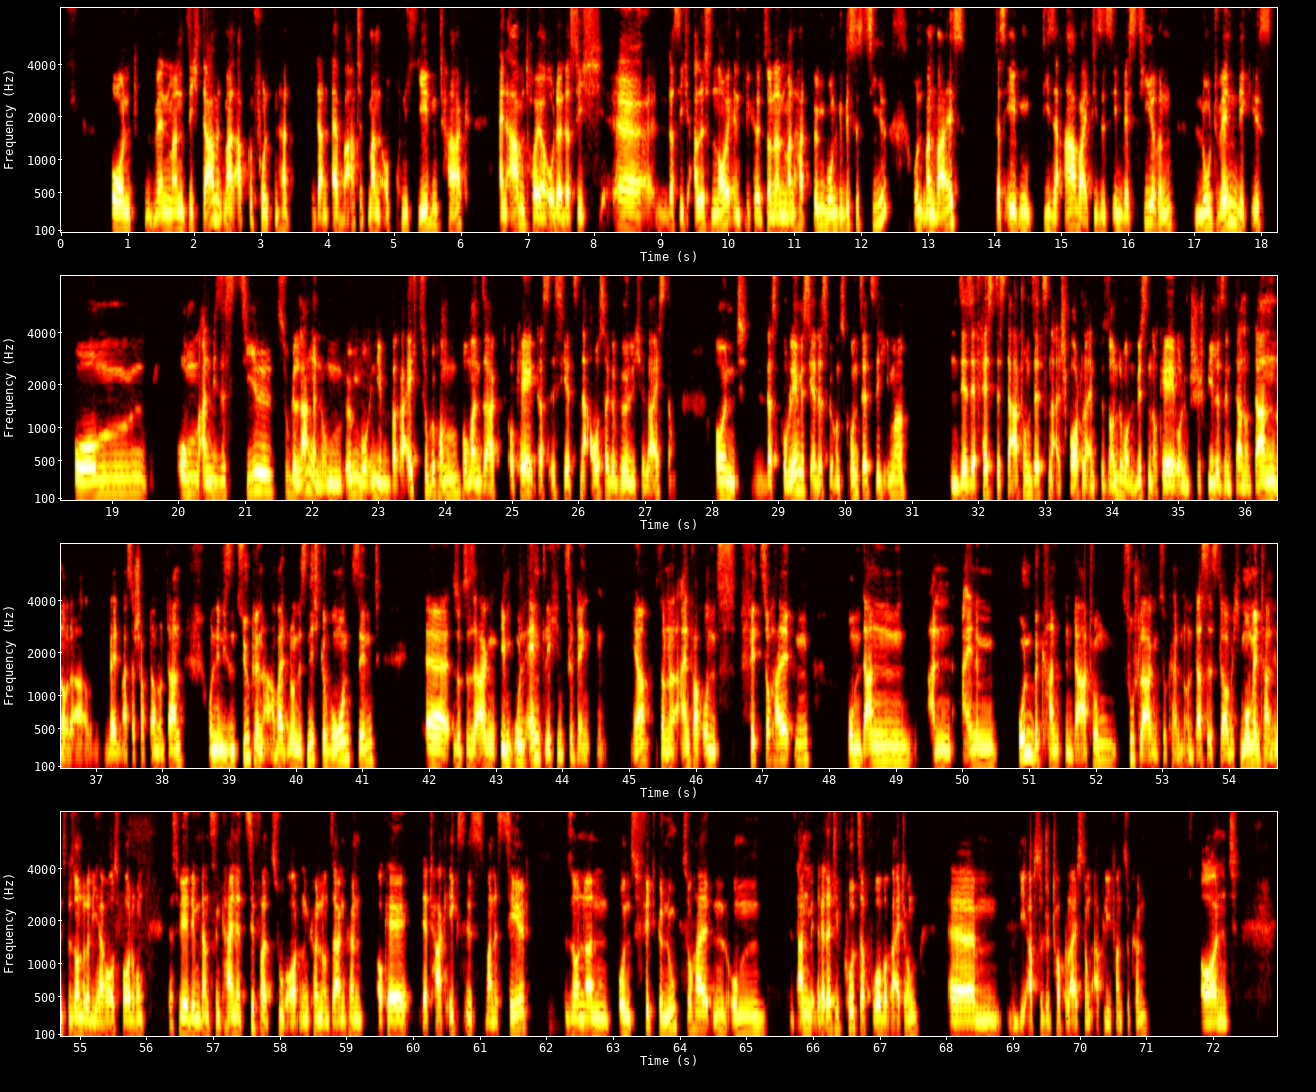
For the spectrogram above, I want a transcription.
Und wenn man sich damit mal abgefunden hat, dann erwartet man auch nicht jeden Tag ein Abenteuer oder dass sich, äh, dass sich alles neu entwickelt, sondern man hat irgendwo ein gewisses Ziel und man weiß, dass eben diese Arbeit, dieses Investieren notwendig ist, um, um an dieses Ziel zu gelangen, um irgendwo in den Bereich zu kommen, wo man sagt, okay, das ist jetzt eine außergewöhnliche Leistung. Und das Problem ist ja, dass wir uns grundsätzlich immer ein sehr, sehr festes Datum setzen, als Sportler insbesondere, und wissen, okay, Olympische Spiele sind dann und dann oder Weltmeisterschaft dann und dann und in diesen Zyklen arbeiten und es nicht gewohnt sind, äh, sozusagen im Unendlichen zu denken, ja, sondern einfach uns fit zu halten, um dann an einem unbekannten Datum zuschlagen zu können. Und das ist, glaube ich, momentan insbesondere die Herausforderung, dass wir dem Ganzen keine Ziffer zuordnen können und sagen können, okay, der Tag X ist, wann es zählt, sondern uns fit genug zu halten, um dann mit relativ kurzer Vorbereitung ähm, die absolute Topleistung abliefern zu können. Und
